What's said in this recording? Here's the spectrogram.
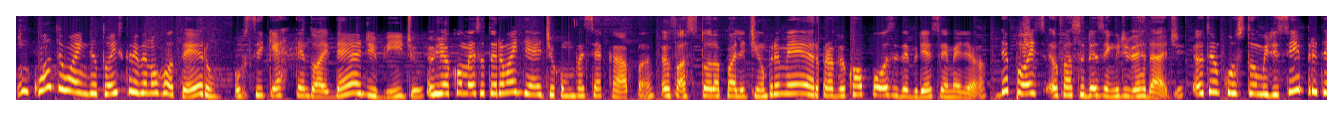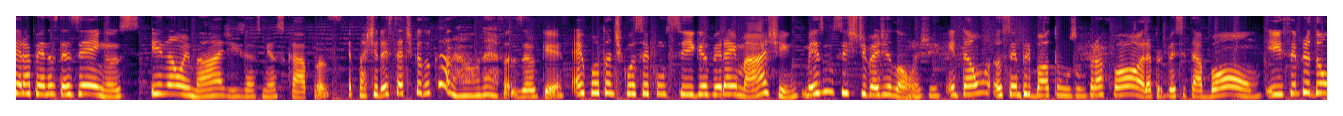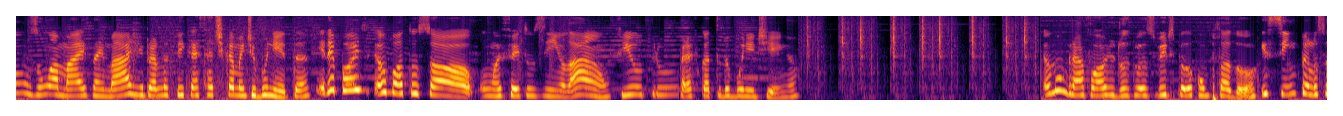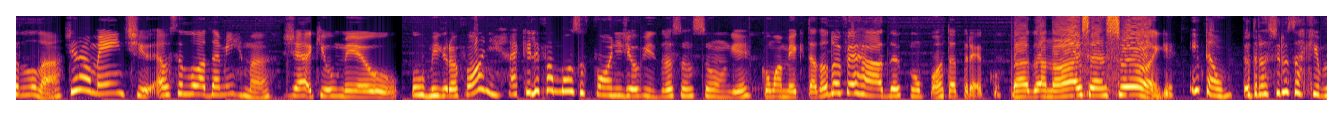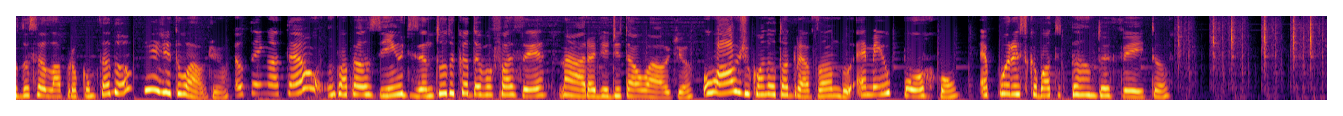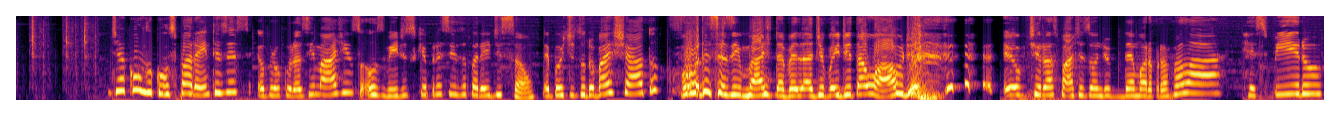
Enquanto eu ainda tô escrevendo o roteiro, ou sequer tendo a ideia de vídeo, eu já começo a ter uma ideia de como vai ser a capa. Eu faço toda a palitinho primeiro, para ver qual pose deveria ser melhor. Depois, eu faço o desenho de verdade. Eu tenho o costume de sempre ter apenas desenhos, e não imagens nas minhas capas. É parte da estética do canal, né? Fazer o quê? É importante que você consiga ver a imagem, mesmo se estiver de longe. Então, eu sempre boto um zoom pra fora, pra ver se tá bom, e sempre dou um zoom a mais na imagem para ela ficar esteticamente bonita. E depois, eu eu boto só um efeitozinho lá, um filtro, para ficar tudo bonitinho. Eu não gravo áudio dos meus vídeos pelo computador, e sim pelo celular. Geralmente é o celular da minha irmã, já que o meu. O microfone, aquele famoso fone de ouvido da Samsung, com uma meia que tá toda ferrada, com o porta-treco. Paga nós, Samsung! Então, eu transfiro os arquivos do celular pro computador e edito o áudio. Eu tenho até um papelzinho dizendo tudo que eu devo fazer na hora de editar o áudio. O áudio, quando eu tô gravando, é meio porco. É por isso que eu boto tanto efeito. De acordo com os parênteses, eu procuro as imagens ou os vídeos que eu preciso para edição. Depois de tudo baixado, foda-se as imagens, na verdade eu vou editar o áudio. eu tiro as partes onde demora para falar, respiro,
